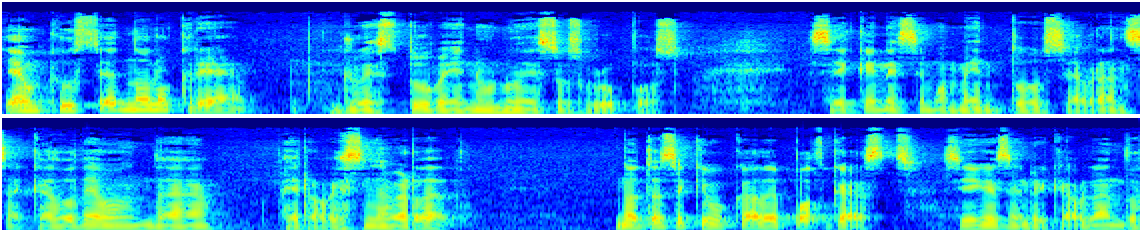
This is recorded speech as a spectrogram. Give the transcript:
Y aunque usted no lo crea, yo estuve en uno de estos grupos Sé que en ese momento se habrán sacado de onda, pero es la verdad. No te has equivocado de podcast, sigues Enrique hablando.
